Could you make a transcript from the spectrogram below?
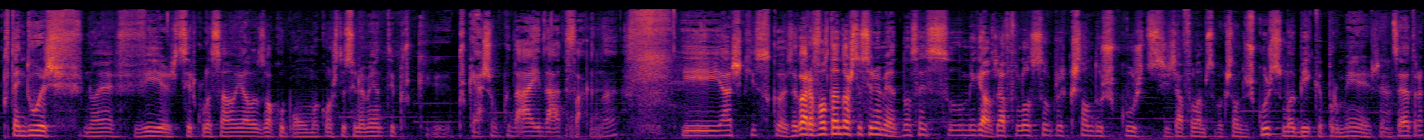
porque têm duas não é, vias de circulação e elas ocupam uma com estacionamento e porque, porque acham que dá e dá de facto, não é? E acho que isso coisa. Agora, voltando ao estacionamento, não sei se o Miguel já falou sobre a questão dos custos, e já falamos sobre a questão dos custos, uma bica por mês, é. etc.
